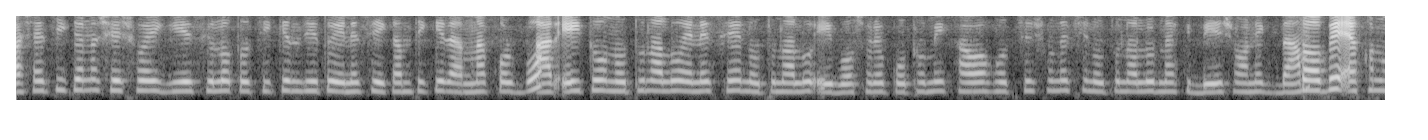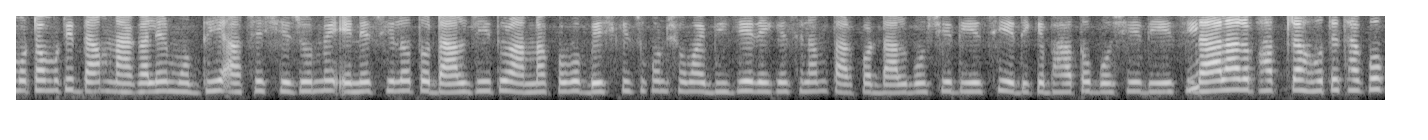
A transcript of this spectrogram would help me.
বাসায় চিকেনও শেষ হয়ে গিয়েছিল। তো চিকেন যেহেতু এনেছে, এখান থেকে রান্না করব। আর এই তো নতুন আলু এনেছে, নতুন আলু এই বছরে প্রথমেই খাওয়া হচ্ছে শুনেছি। নতুন আলুর নাকি বেশ অনেক দাম। তবে এখন মোটামুটি দাম নাগালের মধ্যেই আছে সেজন্য এনেছিল। তো ডাল যেহেতু রান্না করব, বেশ কিছুক্ষণ সময় ভিজিয়ে রেখেছিলাম। তারপর ডাল বসিয়ে দিয়েছি, এদিকে ভাতও বসিয়ে দিয়েছি। ডাল আর ভাতটা হতে থাকুক,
